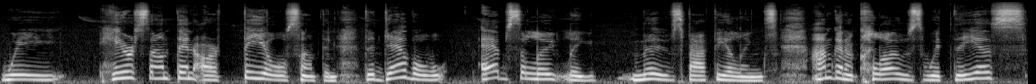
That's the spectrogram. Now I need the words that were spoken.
We hear something or feel something. The devil absolutely moves by feelings. I'm going to close with this.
